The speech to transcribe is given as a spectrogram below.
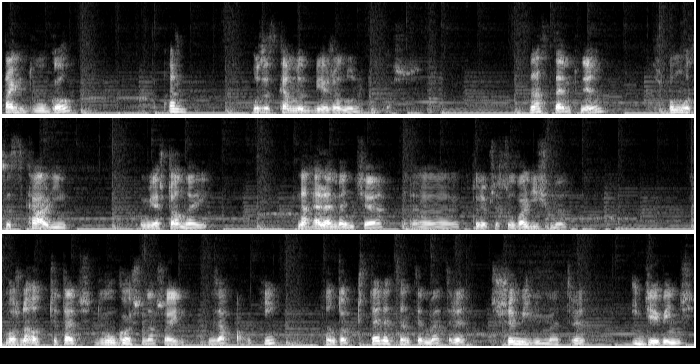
tak długo, aż uzyskamy mierzoną długość. Następnie przy pomocy skali umieszczonej na elemencie, e, który przesuwaliśmy, można odczytać długość naszej zapałki. Są to 4 cm, 3 mm i 9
